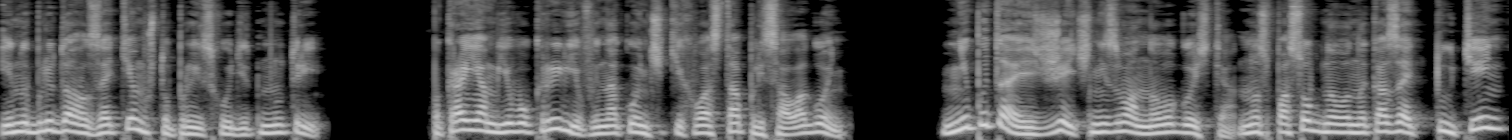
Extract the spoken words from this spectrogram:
и наблюдал за тем, что происходит внутри. По краям его крыльев и на кончике хвоста плясал огонь не пытаясь сжечь незваного гостя, но способного наказать ту тень,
